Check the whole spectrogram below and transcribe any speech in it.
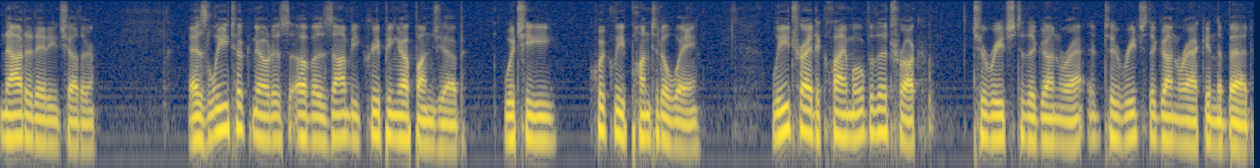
nodded at each other as Lee took notice of a zombie creeping up on Jeb, which he quickly punted away. Lee tried to climb over the truck to reach to the gun ra- to reach the gun rack in the bed.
